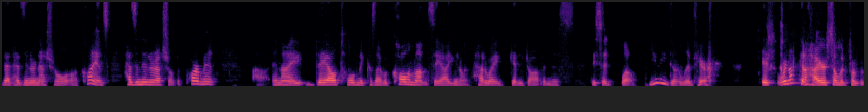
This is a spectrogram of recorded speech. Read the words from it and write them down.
that has international uh, clients has an international department uh, and i they all told me because i would call them up and say ah, you know how do i get a job in this? They said well you need to live here. It, we're not going to hire someone from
